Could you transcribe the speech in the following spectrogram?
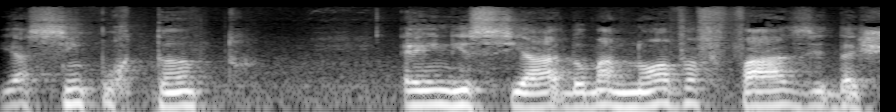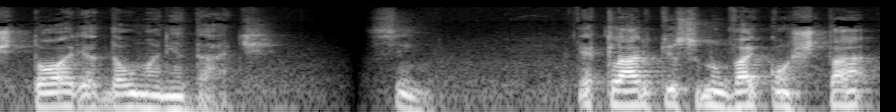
E assim, portanto, é iniciada uma nova fase da história da humanidade. Sim. É claro que isso não vai constar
